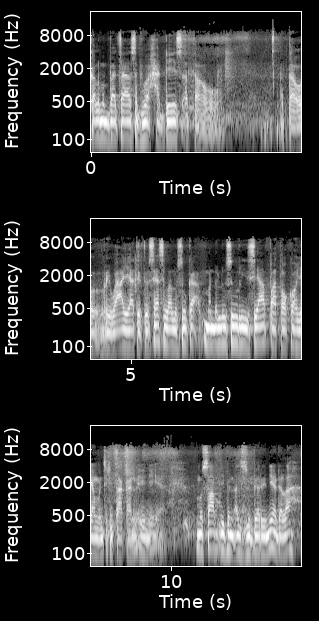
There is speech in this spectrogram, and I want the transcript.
kalau membaca sebuah hadis atau atau riwayat itu saya selalu suka menelusuri siapa tokoh yang menceritakan ini ya. Mus'ab ibn Az-Zubair ini adalah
